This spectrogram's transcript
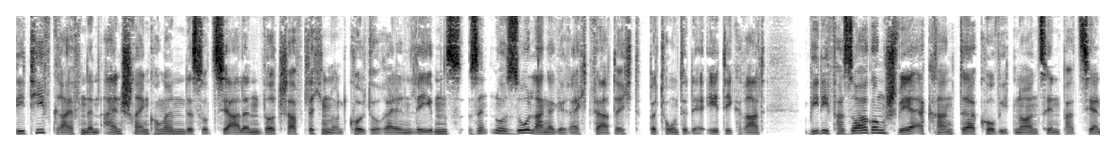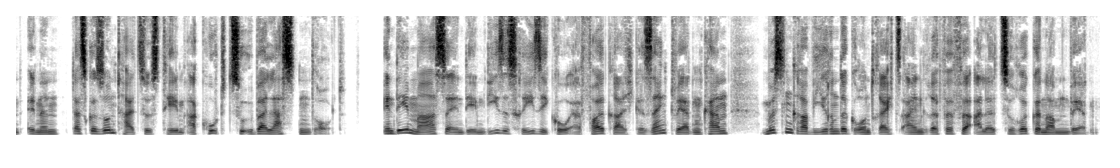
Die tiefgreifenden Einschränkungen des sozialen, wirtschaftlichen und kulturellen Lebens sind nur so lange gerechtfertigt, betonte der Ethikrat, wie die Versorgung schwer erkrankter Covid-19-Patientinnen das Gesundheitssystem akut zu überlasten droht. In dem Maße, in dem dieses Risiko erfolgreich gesenkt werden kann, müssen gravierende Grundrechtseingriffe für alle zurückgenommen werden.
